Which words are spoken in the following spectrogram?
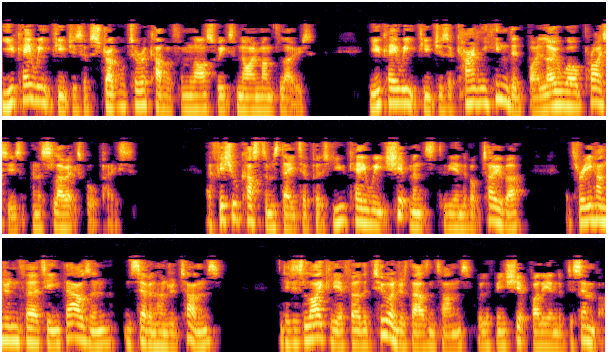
UK wheat futures have struggled to recover from last week's nine-month lows, UK wheat futures are currently hindered by low world prices and a slow export pace. Official customs data puts UK wheat shipments to the end of October at 313,700 tonnes, and it is likely a further 200,000 tonnes will have been shipped by the end of December.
